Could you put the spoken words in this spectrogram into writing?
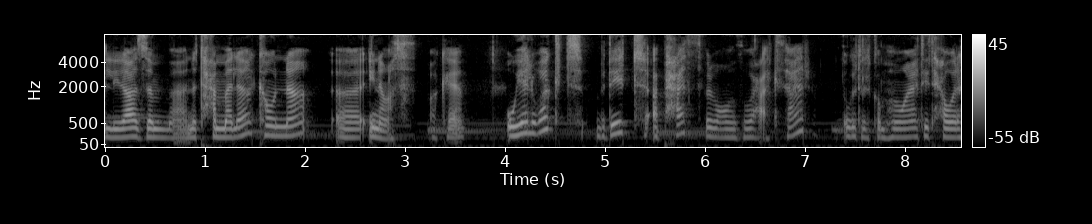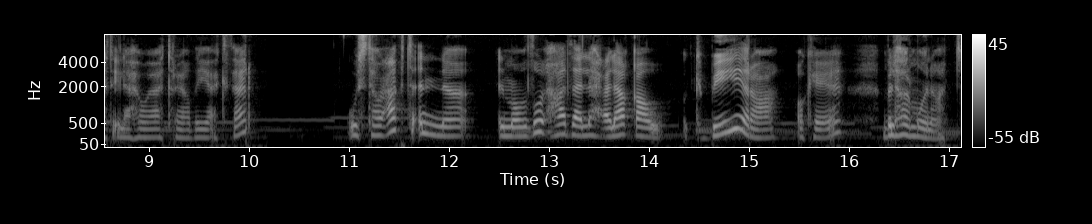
اللي لازم نتحمله كوننا آه، إناث أوكي؟ ويا الوقت بديت أبحث بالموضوع أكثر. وقلت لكم هواياتي تحولت إلى هوايات رياضية أكثر. واستوعبت أن الموضوع هذا له علاقة كبيرة أوكي؟ بالهرمونات.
